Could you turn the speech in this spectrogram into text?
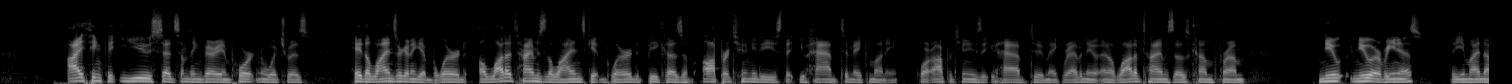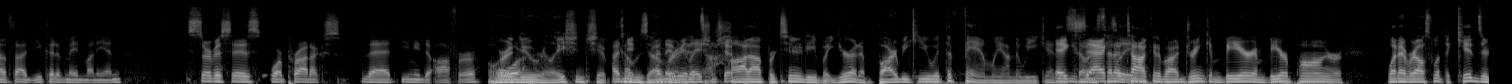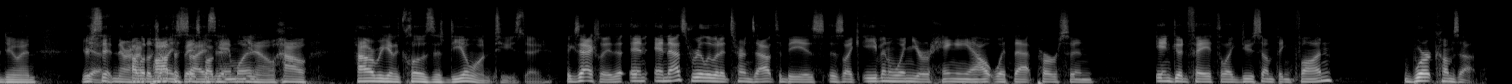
I think that you said something very important which was hey the lines are going to get blurred. A lot of times the lines get blurred because of opportunities that you have to make money or opportunities that you have to make revenue. And a lot of times those come from new new arenas that you might not have thought you could have made money in services or products that you need to offer Or, a new relationship a new- comes a over new and relationship. it's a hot opportunity, but you're at a barbecue with the family on the weekend. And So instead of talking about drinking beer and beer pong or whatever else what the kids are doing, you're Yeah. sitting there How hypothesizing, game you know, how how are we going to close this deal on Tuesday? Exactly. And and that's really what it turns out to be is is like even when you're hanging out with that person in good faith to like do something fun, work comes up.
